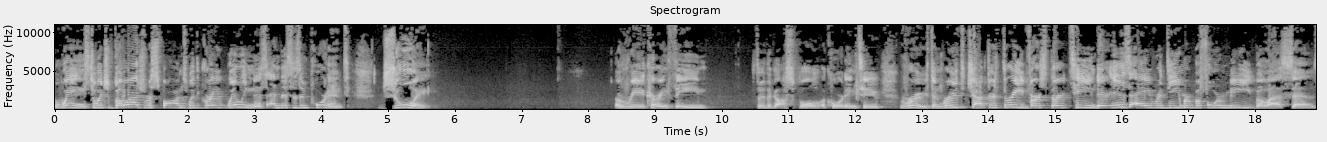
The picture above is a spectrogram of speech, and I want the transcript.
wings, to which Boaz responds with great willingness, and this is important joy. A reoccurring theme through the gospel according to Ruth. In Ruth chapter 3, verse 13, there is a redeemer before me, Boaz says.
